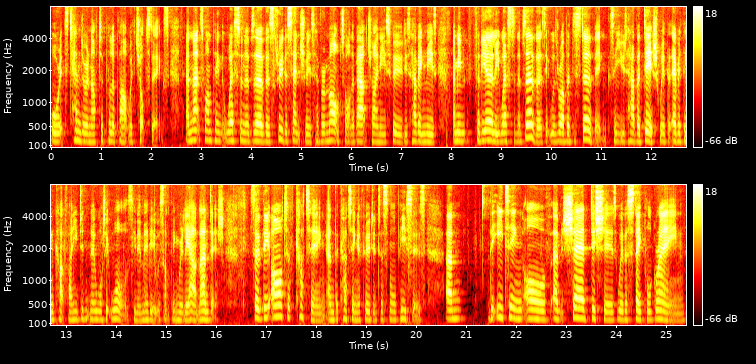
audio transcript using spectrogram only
or it's tender enough to pull apart with chopsticks. And that's one thing that Western observers through the centuries have remarked on about Chinese food is having these, I mean, for the early Western observers, it was rather disturbing. So you'd have a dish with everything cut fine, you didn't know what it was, you know, maybe it was something really outlandish. So the art of cutting and the cutting of food into small pieces um, the eating of um, shared dishes with a staple grain,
